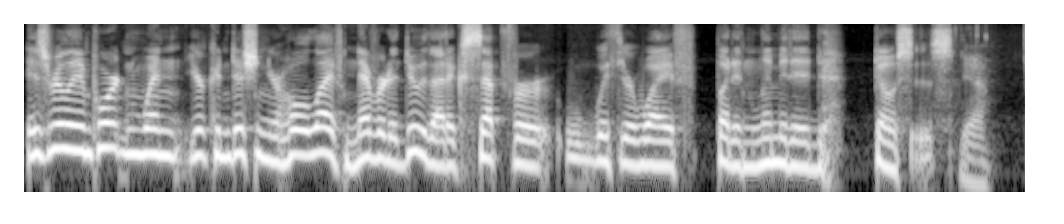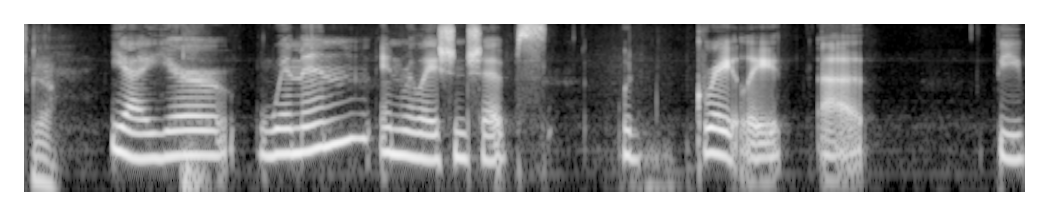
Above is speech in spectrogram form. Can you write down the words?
is really important when you're conditioned your whole life never to do that except for with your wife, but in limited doses. yeah yeah Yeah, your women in relationships would greatly uh, be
